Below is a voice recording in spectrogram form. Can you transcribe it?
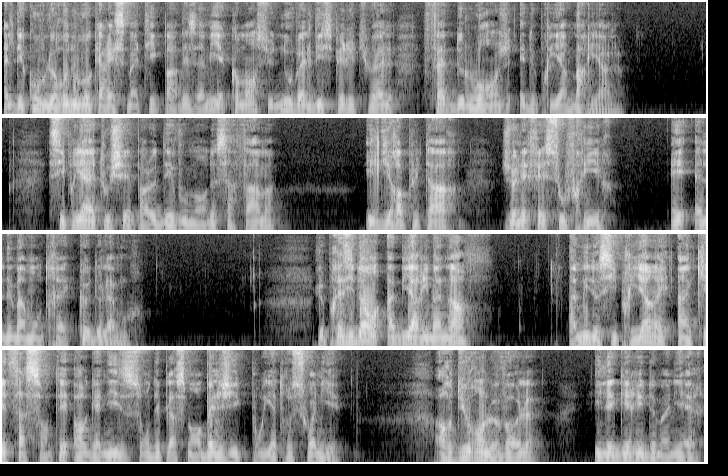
elle découvre le renouveau charismatique par des amis et commence une nouvelle vie spirituelle faite de louanges et de prières mariales. Cyprien est touché par le dévouement de sa femme. Il dira plus tard Je l'ai fait souffrir et elle ne m'a montré que de l'amour. Le président Abiyarimana, ami de Cyprien et inquiet de sa santé, organise son déplacement en Belgique pour y être soigné. Or, durant le vol, il est guéri de manière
